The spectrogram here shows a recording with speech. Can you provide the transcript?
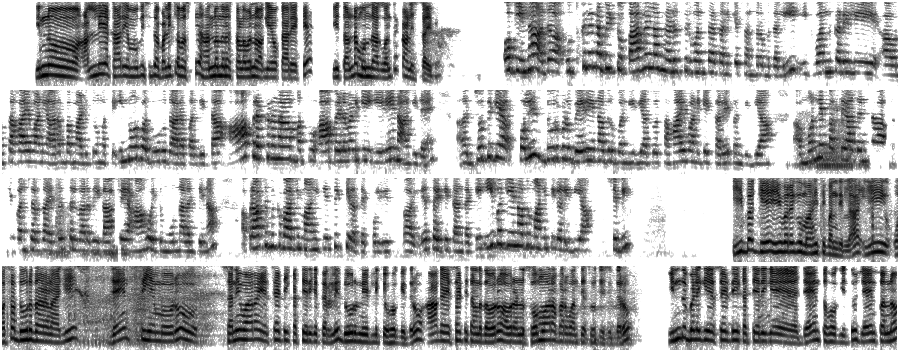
ಇನ್ನು ಅಲ್ಲಿಯ ಕಾರ್ಯ ಮುಗಿಸಿದ ಬಳಿಕವಷ್ಟೇ ಹನ್ನೊಂದನೇ ಸ್ಥಳವನ್ನು ಅಗೆಯುವ ಕಾರ್ಯಕ್ಕೆ ಈ ತಂಡ ಮುಂದಾಗುವಂತೆ ಕಾಣಿಸ್ತಾ ಇದೆ. ಓಕೆ ಇನ್ನ ಅದ ಬಿಟ್ಟು ಪ್ಯಾರಲ್ ಆಗಿ ನಡೆಸ್ತಿರುವಂತ ತನಿಖೆ ಸಂದರ್ಭದಲ್ಲಿ ಈಗ ಒಂದ್ ಕಡೆಯಲ್ಲಿ ಅವ್ರ ಸಹಾಯವಾಣಿ ಆರಂಭ ಮಾಡಿದ್ರು ಮತ್ತೆ ಇನ್ನೋರ್ವ ದೂರುದಾರ ಬಂದಿದ್ದ. ಆ ಪ್ರಕರಣ ಮತ್ತು ಆ ಬೆಳವಣಿಗೆ ಏನೇನಾಗಿದೆ ಜೊತೆಗೆ ಪೊಲೀಸ್ ದೂರುಗಳು ಬೇರೆ ಏನಾದ್ರೂ ಬಂದಿದ್ಯಾ ಅಥವಾ ಸಹಾಯವಾಣಿಗೆ ಕರೆ ಬಂದಿದ್ಯಾ? ಮೊನ್ನೆ ಆದಂತ ಅಸ್ಥಿ ಪಂಚರದ ಎಫ್ ಎಸ್ ಎಲ್ ವರದಿ ಈಗಾಗಲೇ ಆಗೋಯ್ತು ಮೂರ್ನಾಲ್ಕು ದಿನ. ಪ್ರಾಥಮಿಕವಾಗಿ ಮಾಹಿತಿ ಸಿಕ್ಕಿರತ್ತೆ ಪೊಲೀಸ್ ಎಸ್ ಐ ಟಿ ತಂಡಕ್ಕೆ. ಈ ಬಗ್ಗೆ ಏನಾದ್ರೂ ಮಾಹಿತಿಗಳಿದೆಯಾ ಶಿಬಿ? ಈ ಬಗ್ಗೆ ಈವರೆಗೂ ಮಾಹಿತಿ ಬಂದಿಲ್ಲ. ಈ ಹೊಸ ದೂರುದಾರನಾಗಿ ಜಯಂತಿ ಎಂಬುವರು ಶನಿವಾರ ಎಸ್ಐಟಿ ಕಚೇರಿಗೆ ತೆರಳಿ ದೂರು ನೀಡಲಿಕ್ಕೆ ಹೋಗಿದ್ರು ಆಗ ಎಸ್ಐಟಿ ತಂಡದವರು ಅವರನ್ನು ಸೋಮವಾರ ಬರುವಂತೆ ಸೂಚಿಸಿದ್ದರು. ಇಂದು ಬೆಳಿಗ್ಗೆ ಎಸ್ಐಟಿ ಕಚೇರಿಗೆ ಜಯಂತ್ ಹೋಗಿದ್ದು ಜಯಂತ್ ಅನ್ನು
